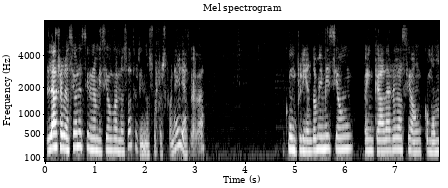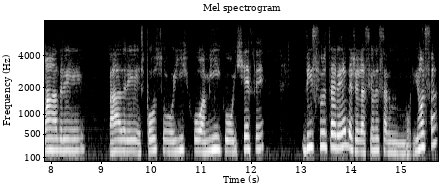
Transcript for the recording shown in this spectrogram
las relaciones tienen una misión con nosotros y nosotros con ellas, ¿verdad? Cumpliendo mi misión en cada relación como madre, padre, esposo, hijo, amigo y jefe, disfrutaré de relaciones armoniosas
